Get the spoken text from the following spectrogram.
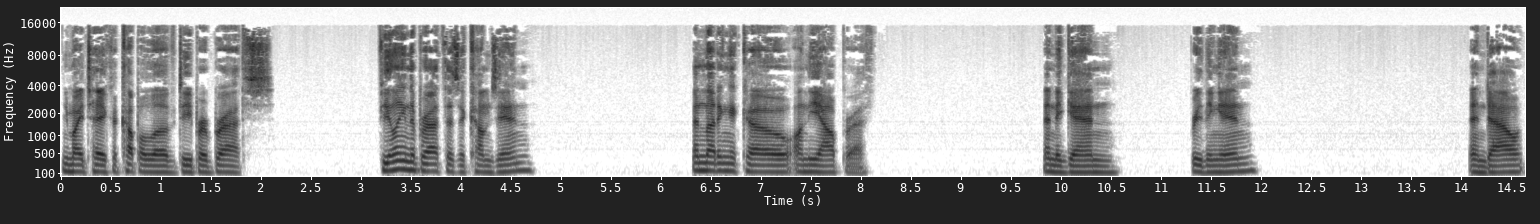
You might take a couple of deeper breaths, feeling the breath as it comes in and letting it go on the out breath. And again, breathing in and out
